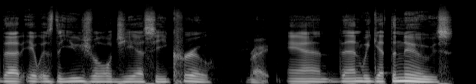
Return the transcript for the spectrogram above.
that it was the usual GSE crew. Right. And then we get the news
